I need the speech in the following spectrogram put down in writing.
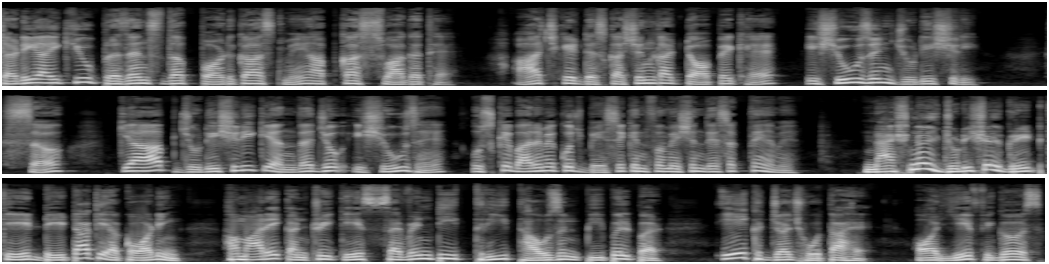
Study I Q presents the podcast में आपका स्वागत है। आज के डिस्कशन का टॉपिक है इश्यूज़ इन जुडिशरी। सर क्या आप जुडिशरी के अंदर जो इश्यूज़ हैं उसके बारे में कुछ बेसिक इन्फॉर्मेशन दे सकते हैं हमें? नेशनल जुडिशियल ग्रिड के डेटा के अकॉर्डिंग हमारे कंट्री के 73,000 पीपल पर एक जज होता है और ये फिगर्स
